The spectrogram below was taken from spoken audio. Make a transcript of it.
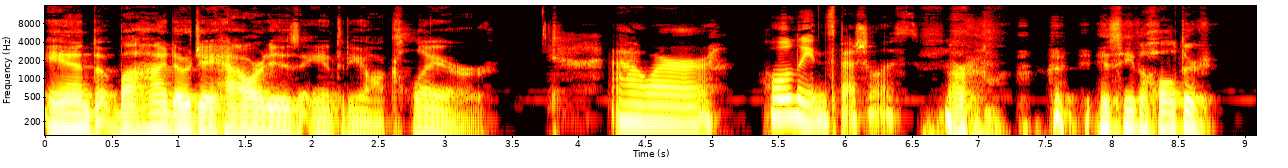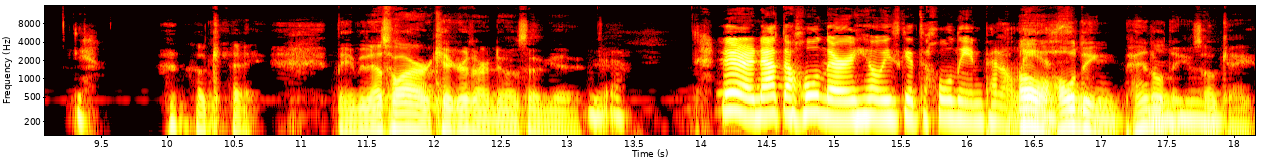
And behind OJ Howard is Anthony Auclair. Our holding specialist. Or- is he the holder? Yeah. Okay. Maybe that's why our kickers aren't doing so good. Yeah. No, no, not the holder. He always gets holding penalties. Oh, holding penalties. Mhm. Okay.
